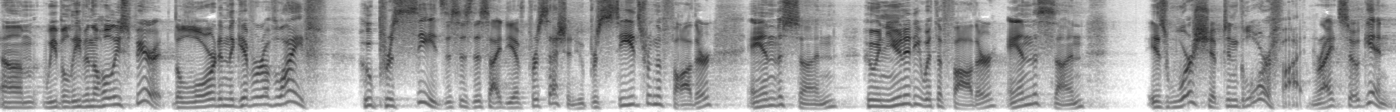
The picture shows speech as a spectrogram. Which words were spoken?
um, we believe in the Holy Spirit, the Lord and the giver of life who proceeds, this is this idea of procession, who proceeds from the Father and the Son, who in unity with the Father and the Son is worshiped and glorified, right? So again,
